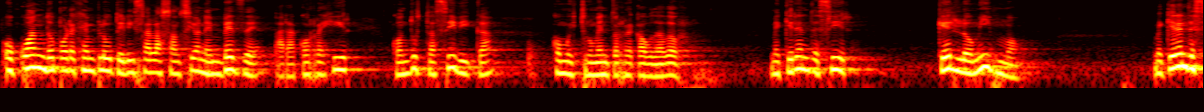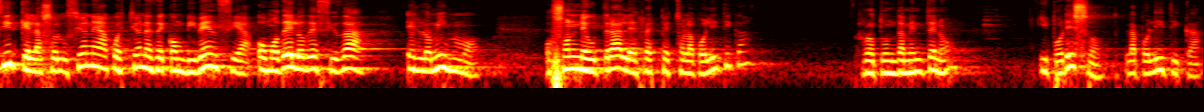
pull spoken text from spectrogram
o cuando, por ejemplo, utiliza la sanción en vez de para corregir conducta cívica como instrumento recaudador. Me quieren decir que es lo mismo. Me quieren decir que las soluciones a cuestiones de convivencia o modelo de ciudad es lo mismo o son neutrales respecto a la política. Rotundamente no. Y por eso la política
